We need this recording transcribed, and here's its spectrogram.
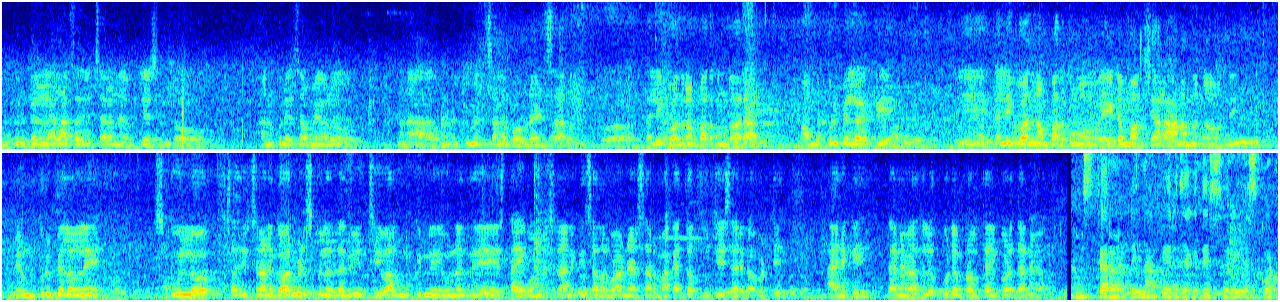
ముగ్గురు పిల్లల్ని ఎలా చదివించాలనే ఉద్దేశంతో అనుకునే సమయంలో మన ముఖ్యమంత్రి చంద్రబాబు నాయుడు సార్ తల్లికి వందనం పథకం ద్వారా మా ముగ్గురు పిల్లలకి ఈ తల్లికి వందనం పథకం వేయటం మాకు చాలా ఆనందంగా ఉంది. మేము ముగ్గురు పిల్లల్ని స్కూల్లో చదివించడానికి గవర్నమెంట్ స్కూల్లో చదివించి వాళ్ళ ముగ్గురిని ఉన్నది స్థాయికి పంపించడానికి చంద్రబాబు నాయుడు సార్ మాకు ఎంతో కృషి చేశారు కాబట్టి ఆయనకి ధన్యవాదాలు. కుటుంబ ప్రభుత్వానికి కూడా ధన్యవాదాలు. నమస్కారం అండి. నా పేరు జగదీశ్వరి ఎస్కోట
